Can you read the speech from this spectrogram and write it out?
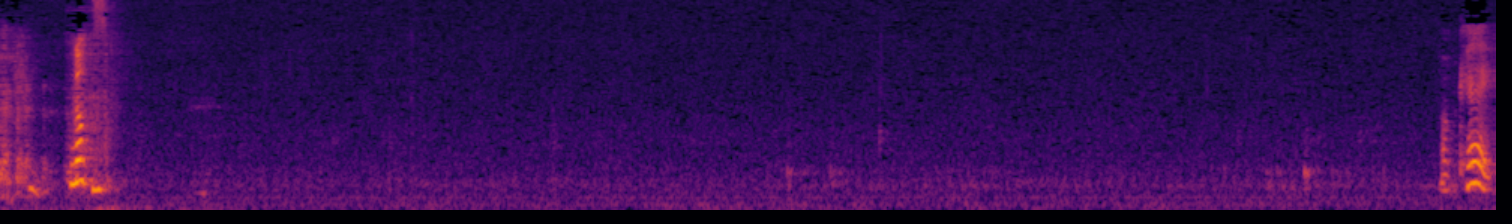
Nuts. Okay.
